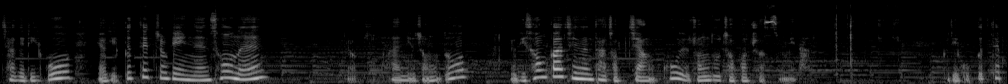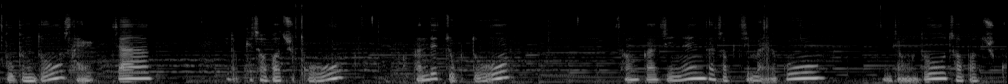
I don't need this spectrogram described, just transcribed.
자, 그리고 여기 끝에 쪽에 있는 손은 여기 한 이 정도 여기 선까지는 다 접지 않고 이 정도 접어주었습니다. 그리고 끝에 부분도 살짝 이렇게 접어주고 반대쪽도 선까지는 다 접지 말고 이 정도 접어주고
